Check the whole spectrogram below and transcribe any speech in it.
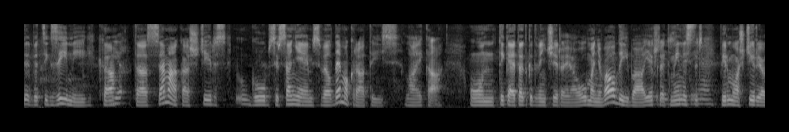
Bet cik zīmīgi, ka Jā. tās zemākās šķiras gulbis ir saņēmis vēl demokrātijas laikā. Un tikai tad, kad viņš ir jau Ulmaņa valdībā, iekšlietu ministrs, pirmo šķiru jau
